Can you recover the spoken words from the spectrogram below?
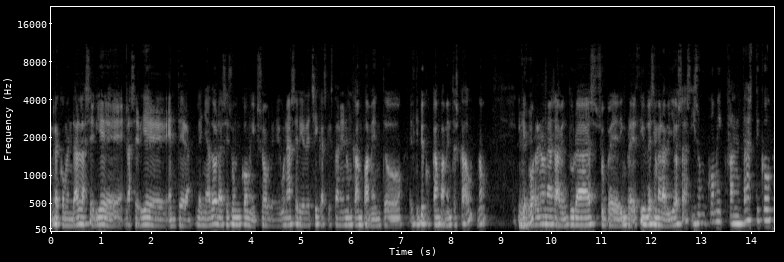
recomendar la serie, la serie entera. Leñadoras es un cómic sobre una serie de chicas que están en un campamento, el típico campamento scout, ¿no? Y que corren unas aventuras súper impredecibles y maravillosas. Y es un cómic fantástico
